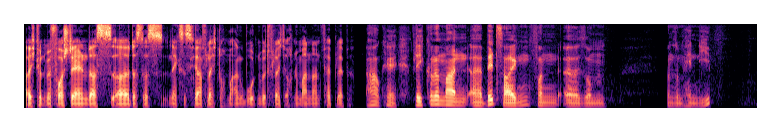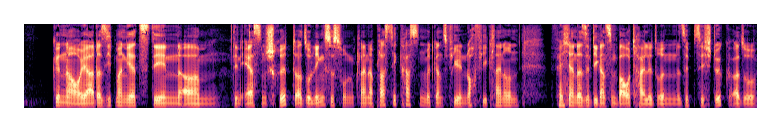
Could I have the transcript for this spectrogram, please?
Aber ich könnte mir vorstellen, dass, äh, dass das nächstes Jahr vielleicht nochmal angeboten wird, vielleicht auch in einem anderen FabLab. Ah, okay. Vielleicht können wir mal ein äh, Bild zeigen von äh, so einem von so einem Handy. Genau, ja, da sieht man jetzt den, ähm, den ersten Schritt. Also links ist so ein kleiner Plastikkasten mit ganz vielen, noch viel kleineren Fächern. Da sind die ganzen Bauteile drin, 70 Stück. Also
